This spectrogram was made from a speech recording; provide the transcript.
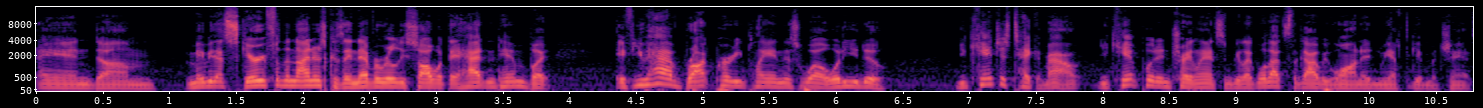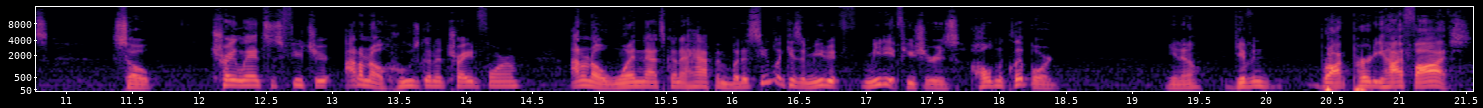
And um, maybe that's scary for the Niners because they never really saw what they had in him. But if you have Brock Purdy playing this well, what do you do? You can't just take him out. You can't put in Trey Lance and be like, well, that's the guy we wanted and we have to give him a chance. So Trey Lance's future, I don't know who's going to trade for him. I don't know when that's going to happen, but it seems like his immediate, immediate future is holding the clipboard, you know, giving Brock Purdy high fives,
